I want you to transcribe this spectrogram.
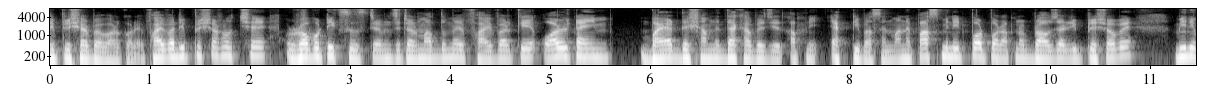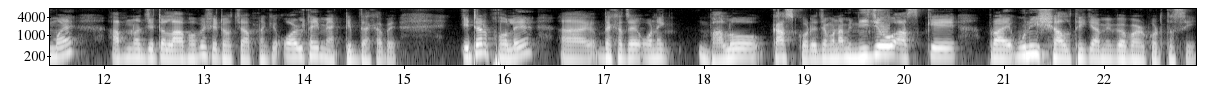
রিপ্রেশার ব্যবহার করে। ফাইবার রিপ্রেশার হচ্ছে রোবোটিক সিস্টেম যেটার মাধ্যমে ফাইবারকে অল টাইম বায়ারদের সামনে দেখাবে যে আপনি অ্যাক্টিভ আছেন। মানে পাঁচ মিনিট পর পর আপনার ব্রাউজার রিফ্রেশ হবে, বিনিময়ে আপনার যেটা লাভ হবে সেটা হচ্ছে আপনাকে অল টাইম অ্যাক্টিভ দেখাবে। এটার ফলে দেখা যায় অনেক ভালো কাজ করে। যেমন আমি নিজেও আজকে প্রায় উনিশ সাল থেকে আমি ব্যবহার করতেছি।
